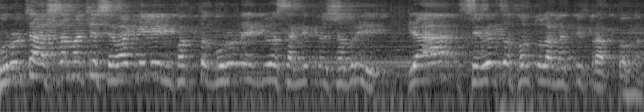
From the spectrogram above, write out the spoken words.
गुरुच्या आश्रमाची सेवा केली आणि फक्त गुरुने एक दिवस सांगितलं शबरी या सेवेचं फल तुला नक्कीच प्राप्त होणार.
